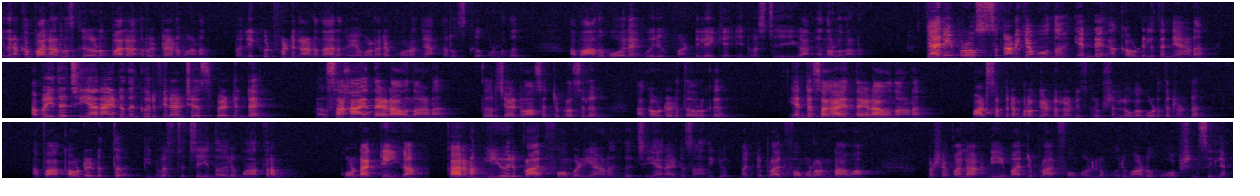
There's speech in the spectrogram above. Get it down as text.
ഇതിനൊക്കെ പല റിസ്ക്കുകളും പല റിട്ടേണുമാണ്. അപ്പോൾ ലിക്വിഡ് ഫണ്ടിലാണ് താരതമ്യം വളരെ കുറഞ്ഞ റിസ്ക് ഉള്ളത്. അപ്പോൾ അതുപോലെ ഒരു ഫണ്ടിലേക്ക് ഇൻവെസ്റ്റ് ചെയ്യുക എന്നുള്ളതാണ്. ഞാൻ ഈ പ്രോസസ്സ് കാണിക്കാൻ പോകുന്നത് എന്റെ അക്കൗണ്ടിൽ തന്നെയാണ്. അപ്പോൾ ഇത് ചെയ്യാനായിട്ട് നിങ്ങൾക്ക് ഒരു ഫിനാൻഷ്യൽ എക്സ്പേർട്ടിന്റെ സഹായം തേടാവുന്നതാണ്. തീർച്ചയായിട്ടും അസറ്റ് പ്ലസ്സിൽ അക്കൗണ്ട് എടുത്തവർക്ക് എന്റെ സഹായം തേടാവുന്നതാണ്. വാട്സപ്പ് നമ്പറൊക്കെ ഉണ്ടല്ലോ ഡിസ്ക്രിപ്ഷനിലൊക്കെ കൊടുത്തിട്ടുണ്ട്. അപ്പോൾ അക്കൗണ്ട് എടുത്ത് ഇൻവെസ്റ്റ് ചെയ്യുന്നവർ മാത്രം കോൺടാക്റ്റ് ചെയ്യുക. കാരണം ഈ ഒരു പ്ലാറ്റ്ഫോം വഴിയാണ് ഇത് ചെയ്യാനായിട്ട് സാധിക്കും. മറ്റ് പ്ലാറ്റ്ഫോമുകൾ ഉണ്ടാവാം പക്ഷേ പല ഡിമാറ്റ് പ്ലാറ്റ്ഫോമുകളിലും ഒരുപാട് ഓപ്ഷൻസ് ഇല്ല.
